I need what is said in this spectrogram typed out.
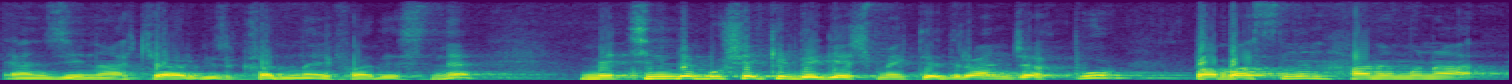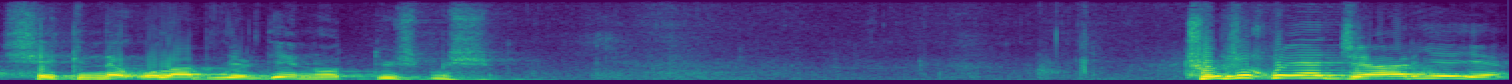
Yani zinakar bir kadına ifadesine. Metinde bu şekilde geçmektedir. Ancak bu babasının hanımına şeklinde olabilir diye not düşmüş. Çocuk veya cariyeye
